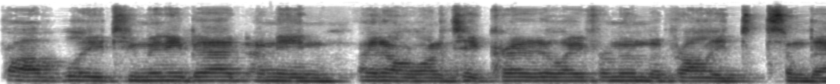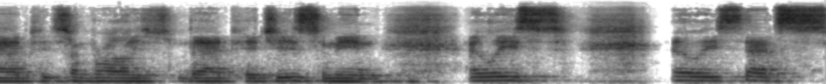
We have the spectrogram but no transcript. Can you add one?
probably too many bad. I mean, I don't want to take credit away from him, but probably some bad, some probably some bad pitches. I mean, at least, at least that's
